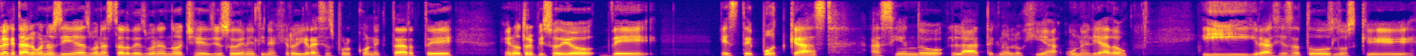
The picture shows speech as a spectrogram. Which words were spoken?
Hola, ¿qué tal? Buenos días, buenas tardes, buenas noches. Yo soy Daniel Tinajero y gracias por conectarte en otro episodio de este podcast haciendo la tecnología un aliado. Y gracias a todos los que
